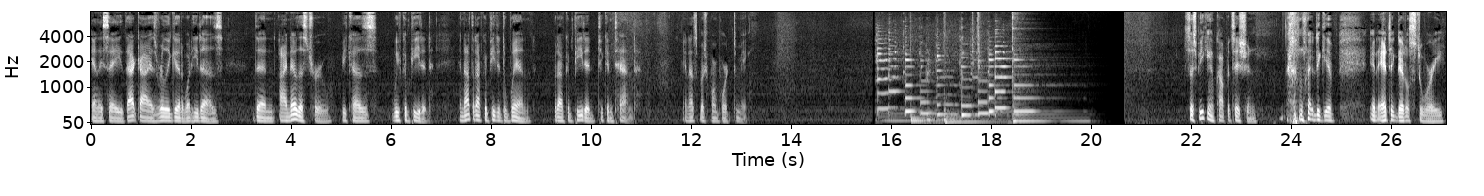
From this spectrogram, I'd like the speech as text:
and they say that guy is really good at what he does, then I know that's true because we've competed. And not that I've competed to win, but I've competed to contend. And that's much more important to me. So, speaking of competition, I wanted to give an anecdotal story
